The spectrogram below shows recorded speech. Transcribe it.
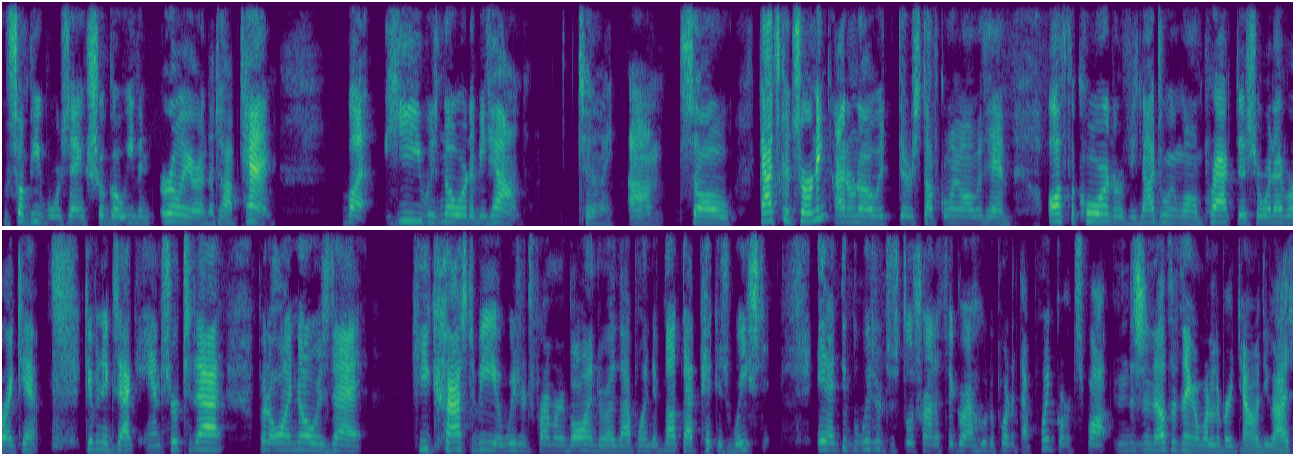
who some people were saying should go even earlier in the top 10. But he was nowhere to be found tonight. Um, so that's concerning. I don't know if there's stuff going on with him off the court or if he's not doing well in practice or whatever. I can't give an exact answer to that. But all I know is that he has to be a Wizards primary ball handler at that point. If not, that pick is wasted. And I think the Wizards are still trying to figure out who to put at that point guard spot. And this is another thing I wanted to break down with you guys.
